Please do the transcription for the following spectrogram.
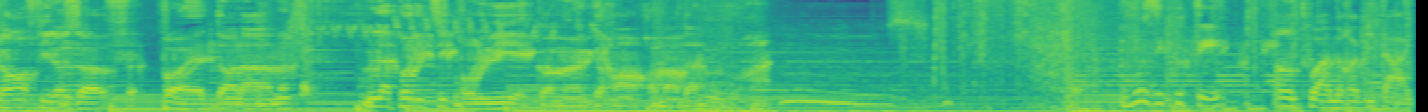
Grand philosophe, poète dans l'âme, la politique pour lui est comme un grand roman d'amour. Vous écoutez Antoine Robitaille.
